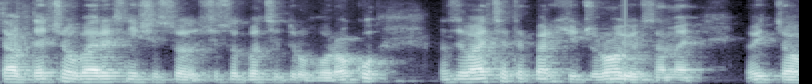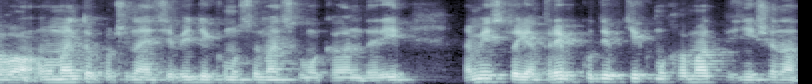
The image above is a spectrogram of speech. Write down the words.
та втеча у вересні 600 622 року називається тепер хіджрою. Саме від цього моменту починається відлік у мусульманському календарі. А місто Ятриб, куди втік Мухаммад, пізніше на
